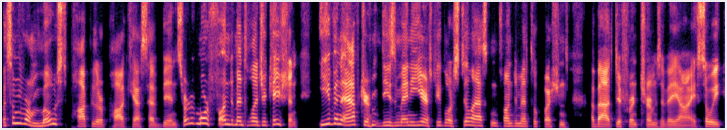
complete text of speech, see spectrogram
But some of our most popular podcasts have been sort of more fundamental education. Even after these many years, people are still asking fundamental questions about different terms of AI. So we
